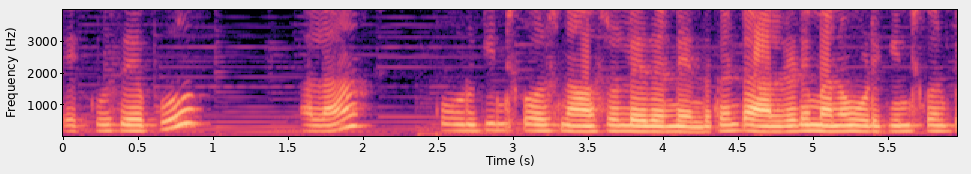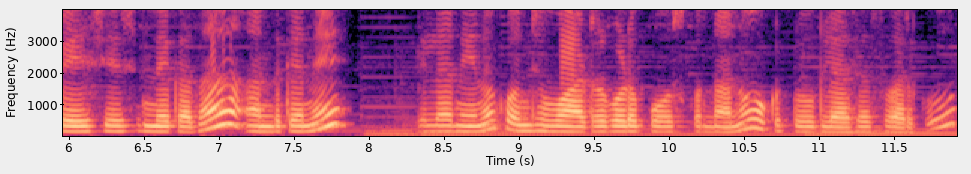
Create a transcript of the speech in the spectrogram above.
ఎక్కువసేపు అలా ఉడికించుకోవాల్సిన అవసరం లేదండి. ఎందుకంటే ఆల్రెడీ మనం ఉడికించుకొని పేస్ట్ చేసిందే కదా అందుకనే ఇలా నేను కొంచెం వాటర్ కూడా పోసుకున్నాను ఒక టూ గ్లాసెస్ వరకు.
